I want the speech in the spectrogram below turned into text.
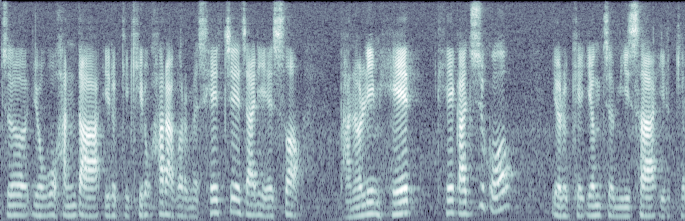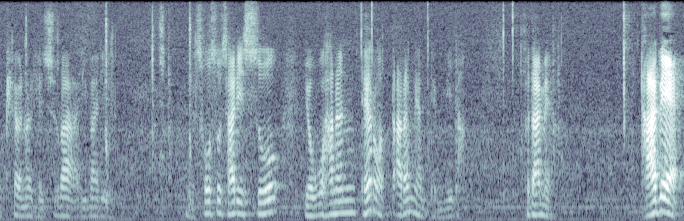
저 요구한다 이렇게 기록하라 그러면 셋째 자리에서 반올림 해, 해가지고 이렇게 0.24 이렇게 표현을 해주라 이 말이 소수 자릿수 요구하는 대로 따르면 됩니다. 그 다음에 답에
